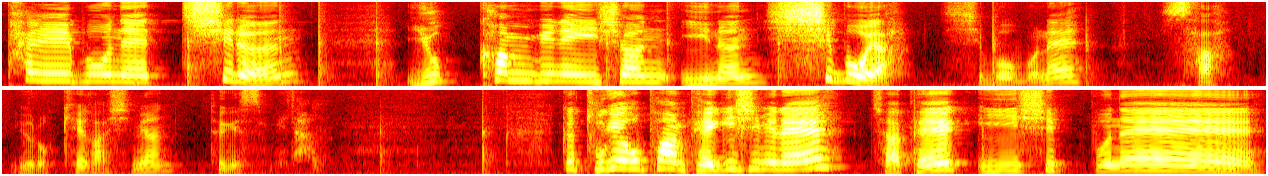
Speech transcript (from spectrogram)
8분의 7은 6 combination 2는 15야. 15분의 4 이렇게 가시면 되겠습니다. 그 두 개 곱하면 120이네. 자, 120분의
